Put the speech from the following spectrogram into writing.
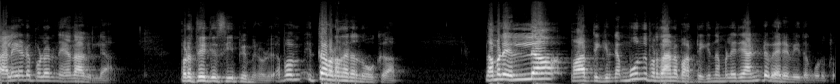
തലയെടുപ്പുള്ള ഒരു നേതാവില്ല. പ്രത്യേകിച്ച് സി പി എമ്മിനുള്ളിൽ. അപ്പം ഇത്തവണ തന്നെ നോക്കുക. നമ്മൾ എല്ലാ പാർട്ടിക്കും മൂന്ന് പ്രധാന പാർട്ടിക്കും നമ്മൾ രണ്ട് പേരെ വീതം കൊടുത്തു.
